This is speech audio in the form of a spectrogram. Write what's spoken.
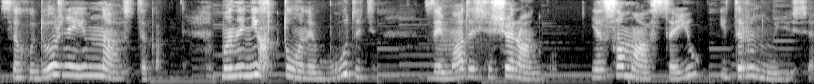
Це художня гімнастика. Мене ніхто не буде займатися щоранку. Я сама встаю і тренуюся.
